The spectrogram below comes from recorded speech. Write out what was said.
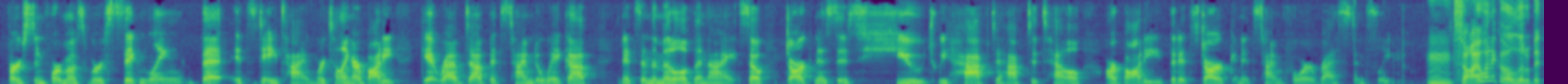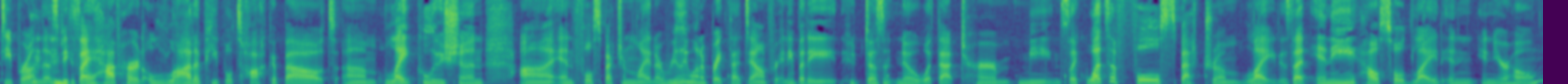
first and foremost, we're signaling that it's daytime. We're telling our body, get revved up, it's time to wake up. And it's in the middle of the night. So darkness is huge. We have to have to tell our body that it's dark and it's time for rest and sleep. Mm, so I want to go a little bit deeper on this because I have heard a lot of people talk about um, light pollution uh, and full spectrum light. I really want to break that down for anybody who doesn't know what that term means. Like, what's a full spectrum light? Is that any household light in in your home?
